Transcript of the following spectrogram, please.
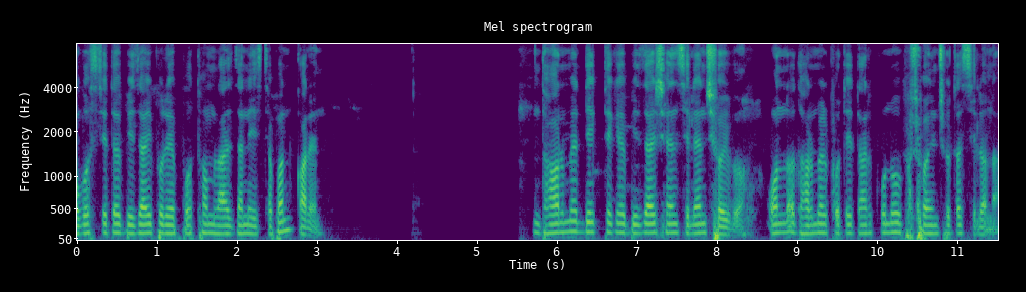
অবস্থিত বিজয়পুরে প্রথম রাজধানী স্থাপন করেন। ধর্মের দিক থেকে বিজয় সেন ছিলেন শৈব, অন্য ধর্মের প্রতি তার কোনো সহিংসতা ছিল না।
